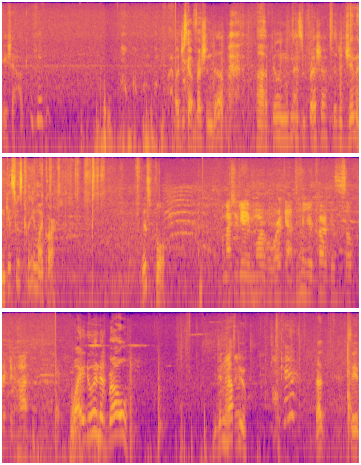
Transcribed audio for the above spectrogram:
You should hug. I just got freshened up. Uh, feeling nice and fresh after the gym, and guess who's cleaning my car? This fool. I'm actually getting more of a workout doing your car because it's so freaking hot. Why are you doing this, bro? You didn't have doing? to. I don't care. That see,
